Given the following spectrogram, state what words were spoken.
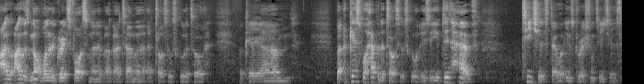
I, I was not one of the great sportsmen at, at, at, um, uh, at Tulse School at all. Okay, um, but I guess what happened at Tulse School is that you did have teachers that were inspirational teachers.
